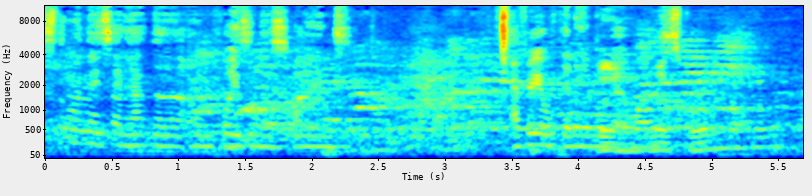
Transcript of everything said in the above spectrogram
That's the one they said had the um, poisonous spines. I forget what the name of it The was.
